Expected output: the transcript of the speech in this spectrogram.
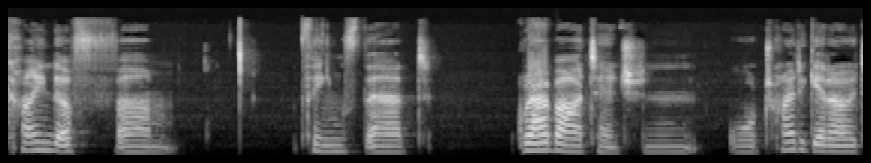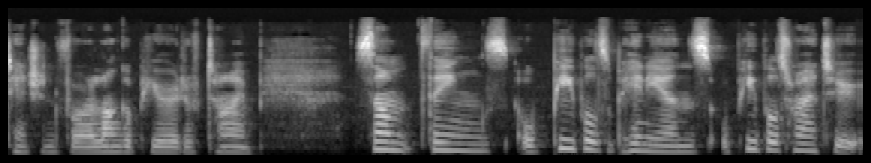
kind of um, things that grab our attention or try to get our attention for a longer period of time. Some things or people's opinions or people trying to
